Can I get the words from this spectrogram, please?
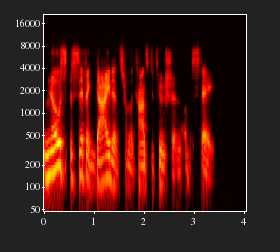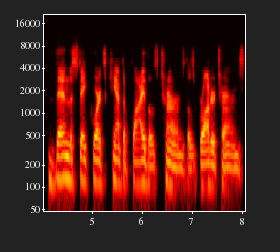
no specific guidance from the Constitution of the state, then the state courts can't apply those terms, those broader terms,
